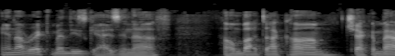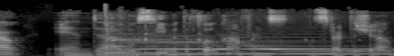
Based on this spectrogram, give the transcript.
Cannot recommend these guys enough. Helmbot.com. Check them out and uh, we'll see you at the Float Conference. Let's start the show.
